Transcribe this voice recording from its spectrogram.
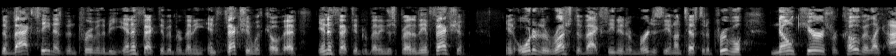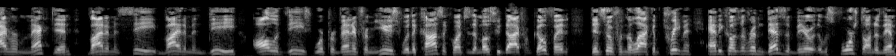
The vaccine has been proven to be ineffective in preventing infection with COVID, ineffective in preventing the spread of the infection in order to rush the vaccine into emergency and untested approval, known cures for COVID like ivermectin, vitamin C, vitamin D, all of these were prevented from use with the consequences that most who died from COVID did so from the lack of treatment and because of remdesivir that was forced onto them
